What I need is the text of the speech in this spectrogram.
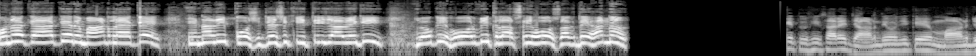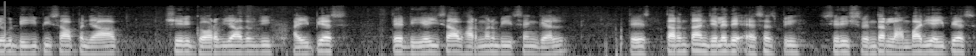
ਉਹਨਾਂ ਕਿਹਾ ਕਿ ਰਿਮਾਂਡ ਲੈ ਕੇ ਇਹਨਾਂ ਦੀ ਪੁੱਛਗਿੱਛ ਕੀਤੀ ਜਾਵੇਗੀ, ਜੋ ਕਿ ਹੋਰ ਵੀ ਖੁਲਾਸੇ ਹੋ ਸਕਦੇ ਹਨ। ਕਿ ਤੁਸੀਂ ਸਾਰੇ ਜਾਣਦੇ ਹੋ ਜੀ ਕਿ ਮਾਨਯੋਗ ਡੀਜੀਪੀ ਸਾਹਿਬ ਪੰਜਾਬ, ਸ਼੍ਰੀ ਗੌਰਵ ਯਾਦਵ ਜੀ ਆਈਪੀਐਸ ਤੇ ਡੀਆਈ ਸਾਹਿਬ ਹਰਮਨਵੀਰ ਸਿੰਘ ਗਿੱਲ ਤੇ ਤਰਨਤਾਰਨ ਜ਼ਿਲ੍ਹੇ ਦੇ ਐਸਐਸਪੀ ਸ਼੍ਰੀ ਸ਼ਰਿੰਦਰ ਲਾਂਬਾ ਜੀ ਆਈਪੀਐਸ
